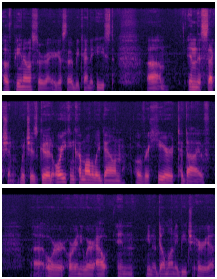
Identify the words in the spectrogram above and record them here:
of Pinos, or I guess that would be kind of east, um, in this section, which is good. Or you can come all the way down over here to dive, uh, or, or anywhere out in you know Del Monte Beach area.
